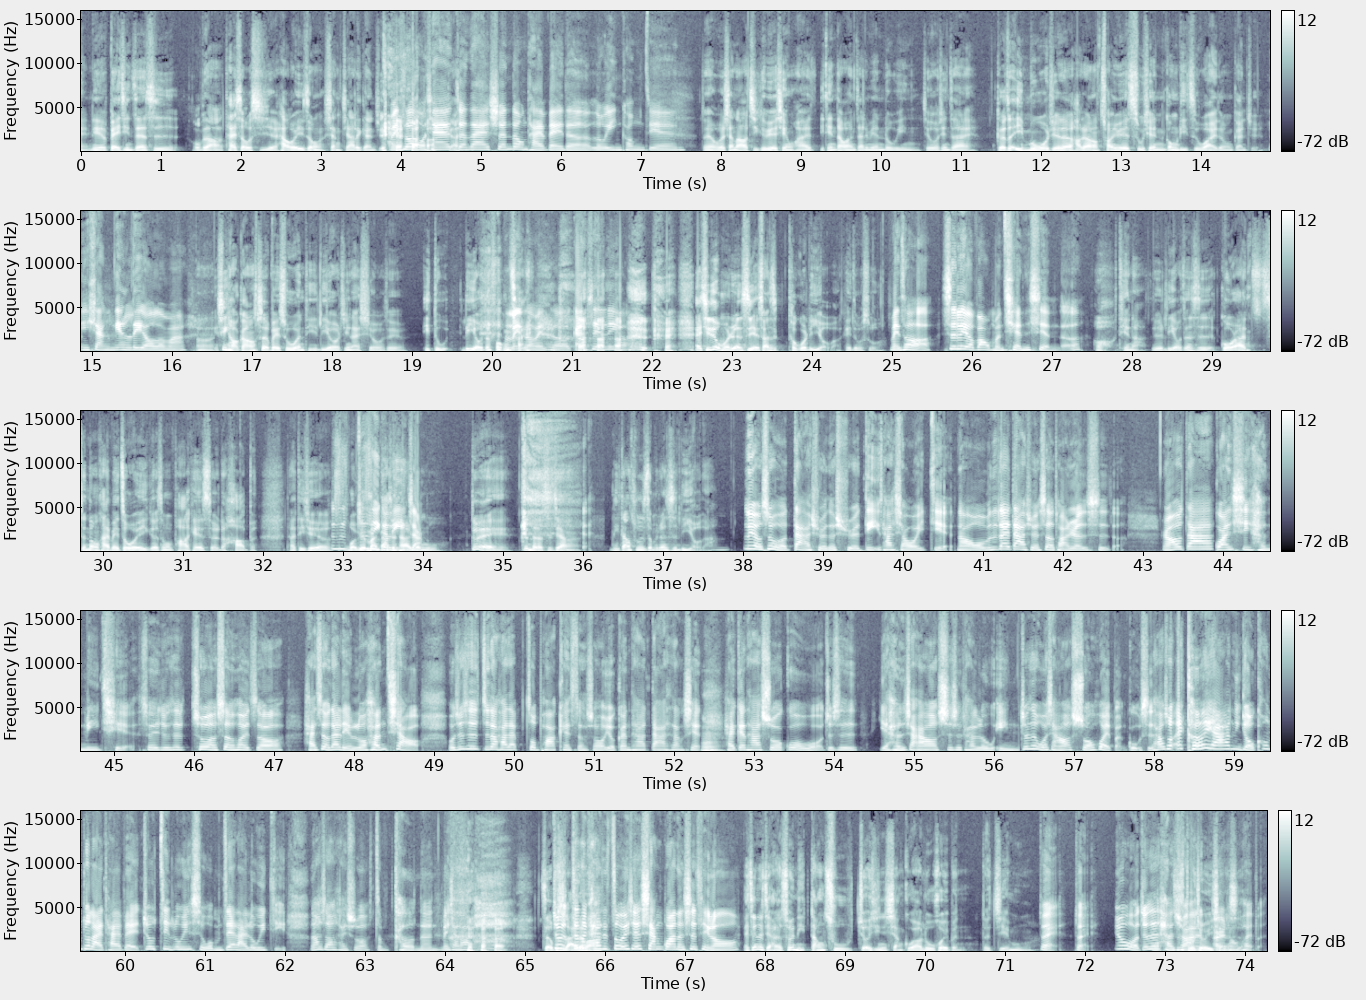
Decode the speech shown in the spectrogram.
哎、欸，你的背景真的是我不知道太熟悉了，害我有一种想家的感觉。没错，我现在 正在生动台北的录音空间。对，我就想到几个月前我还一天到晚在那边录音，结果现在隔着荧幕，我觉得好像穿越数千公里之外这种感觉。你想念 Leo 了吗？嗯，幸好刚刚设备出问题，Leo 进来修这个。一睹 Leo 的风 采，没错没错，感谢 Leo。对，哎、欸，其实我们认识也算是透过 Leo 吧，可以这么说。没错，是 Leo 帮我们牵线的。哦，天哪，就是 Leo 真是果然，生动台北作为一个什么 Podcaster 的 Hub，他的确有我圆满达成他的任务。对，真的是这样啊。你当初是怎么认识 Leo 的、啊嗯、？Leo 是我大学的学弟，他小我一届，然后我们是在大学社团认识的。然后大家关系很密切，所以就是出了社会之后还是有在联络。很巧，我就是知道他在做 podcast 的时候有跟他搭上线，嗯，还跟他说过我就是也很想要试试看录音，就是我想要说绘本故事。他说：“哎，可以啊，你有空就来台北，就进录音室，我们直接来录一集。”然后那时候才说：“怎么可能？没想到，这不是就真的开始做一些相关的事情喽。”哎，真的假的？所以你当初就已经想过要录绘本的节目？对对。因为我就是很喜欢儿童绘本，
